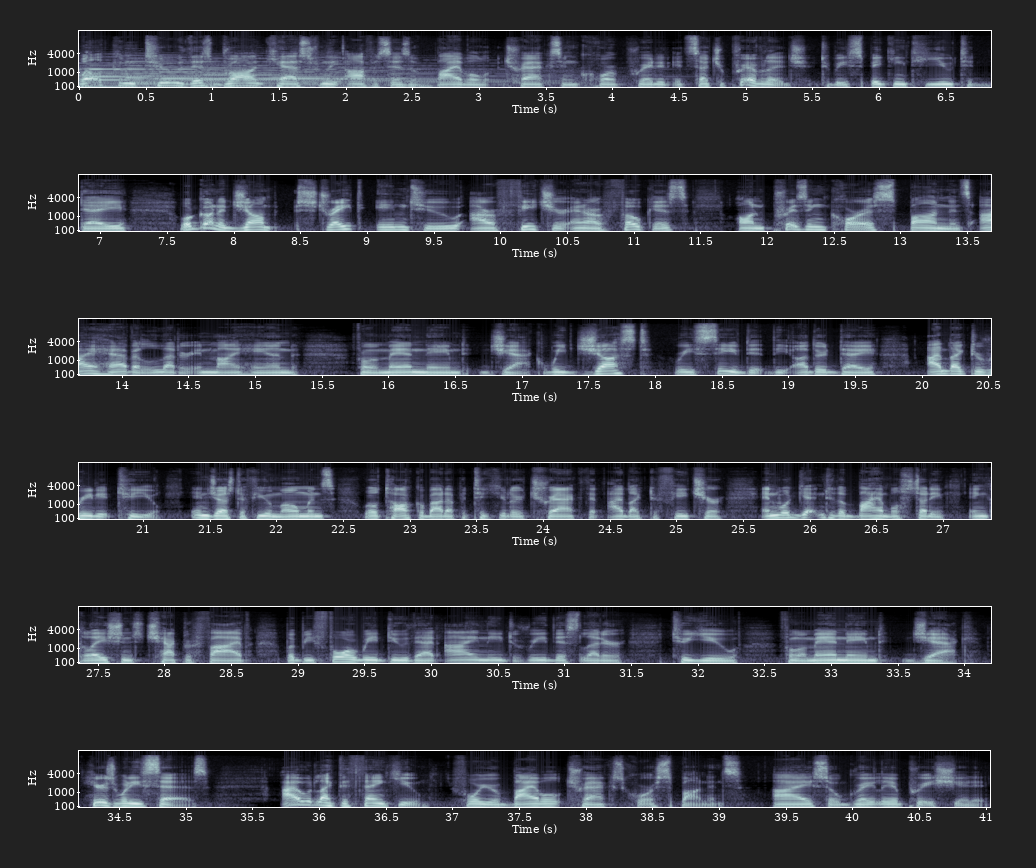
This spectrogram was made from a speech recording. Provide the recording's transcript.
Welcome to this broadcast from the offices of Bible Tracts Incorporated. It's such a privilege to be speaking to you today. We're going to jump straight into our feature and our focus on prison correspondence. I have a letter in my hand from a man named Jack. We just received it the other day. I'd like to read it to you. In just a few moments, we'll talk about a particular tract that I'd like to feature, and we'll get into the Bible study in Galatians chapter 5. But before we do that, I need to read this letter to you from a man named Jack. Here's what he says I would like to thank you for your Bible tracts correspondence. I so greatly appreciate it.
